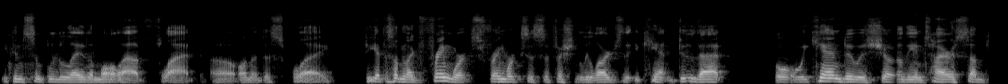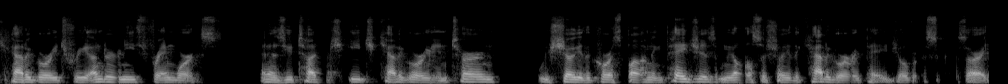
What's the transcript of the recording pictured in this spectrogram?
you can simply lay them all out flat uh, on the display. You get to something like frameworks, frameworks is sufficiently large that you can't do that. But what we can do is show the entire subcategory tree underneath frameworks. And as you touch each category in turn, we show you the corresponding pages and we also show you the category page over, sorry,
